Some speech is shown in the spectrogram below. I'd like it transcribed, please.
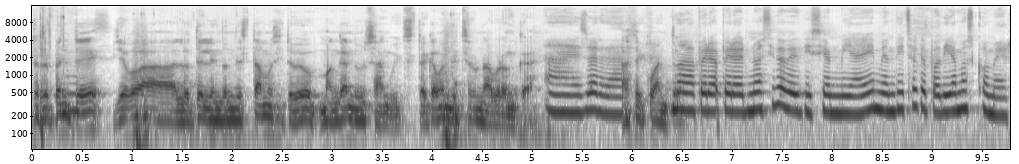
De repente llego al hotel en donde estamos y te veo mangando un sándwich. Te acaban de echar una bronca. Ah, es verdad. ¿Hace cuánto? No, pero, pero no ha sido decisión mía, ¿eh? Me han dicho que podíamos comer.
